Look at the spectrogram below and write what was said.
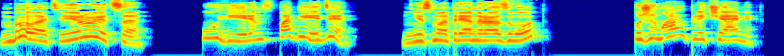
«Баллотируется?» «Уверен в победе». «Несмотря на развод?» Пожимаю плечами.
